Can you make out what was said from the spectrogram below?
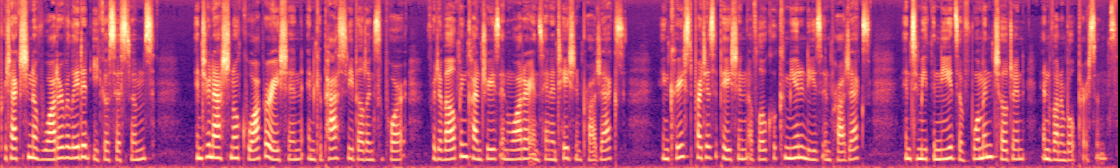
protection of water related ecosystems, international cooperation and capacity building support for developing countries in water and sanitation projects, increased participation of local communities in projects, and to meet the needs of women, children, and vulnerable persons.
